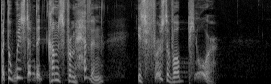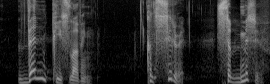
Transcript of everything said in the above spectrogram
But the wisdom that comes from heaven is first of all pure, then peace loving, considerate, submissive,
